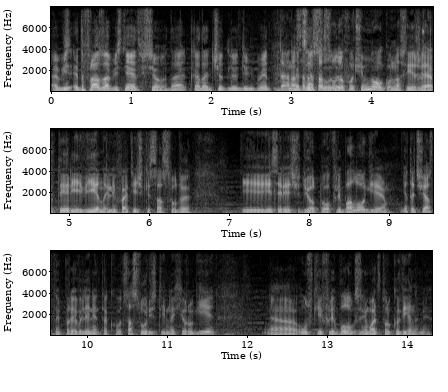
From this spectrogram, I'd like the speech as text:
эта фраза объясняет все, да? Когда что-то люди не понимают, Да, на самом деле сосуды. сосудов очень много. У нас есть же артерии, вены, лимфатические сосуды. И если речь идет о флебологии, это частное проявление такой вот сосудистой именно хирургии. Э, узкий флеболог занимается только венами.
